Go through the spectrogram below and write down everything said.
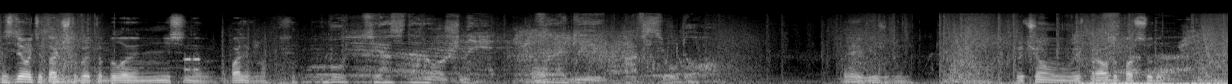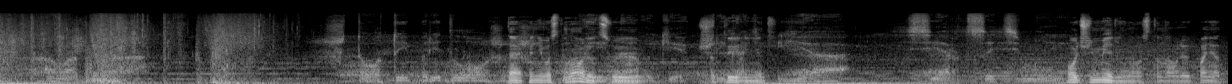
Сделайте так, чтобы это было не сильно палевно. Будьте осторожны. Враги повсюду. Да я вижу, блин. Причем и вправду повсюду. Что ты предложишь? Так, они восстанавливают свои навыки щиты или нет? Я сердце тьмы. Очень медленно восстанавливают, понятно.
